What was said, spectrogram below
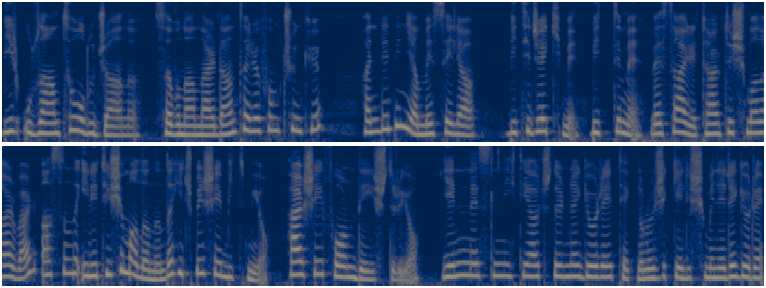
bir uzantı olacağını savunanlardan tarafım çünkü hani dedin ya mesela bitecek mi, bitti mi vesaire tartışmalar var. Aslında iletişim alanında hiçbir şey bitmiyor. Her şey form değiştiriyor. Yeni neslin ihtiyaçlarına göre, teknolojik gelişmelere göre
